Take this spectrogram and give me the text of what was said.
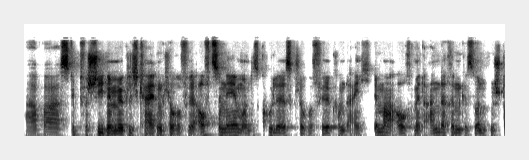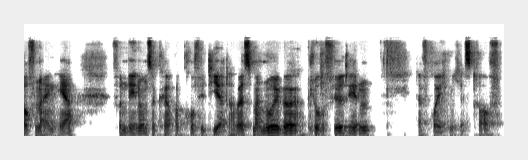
Aber es gibt verschiedene Möglichkeiten, Chlorophyll aufzunehmen. Und das Coole ist, Chlorophyll kommt eigentlich immer auch mit anderen gesunden Stoffen einher, von denen unser Körper profitiert. Aber jetzt mal nur über Chlorophyll reden, da freue ich mich jetzt drauf.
